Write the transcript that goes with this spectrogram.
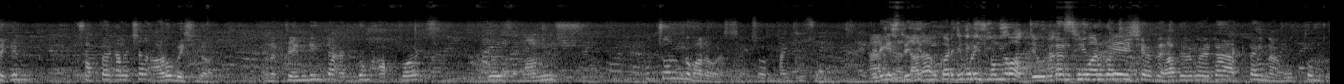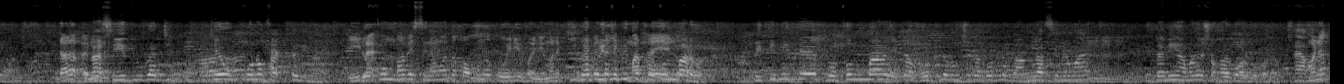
সেকেন্ড সপ্তাহের কালেকশন আরও বেশি হবে মানে ট্রেন্ডিংটা একদম আপওয়ার্ডস বিকজ মানুষ প্রচণ্ড ভালোবাসছে। So thank you so much এটা কি সৃজিত মুখার্জি বলেই সম্ভব যে উত্তম কুমারকে মুখার্জির সাথে হাতে রাখো, এটা একটাই নাম উত্তম কুমার। দাদা মানে সিদ মুখার্জি কেউ কোনো ফ্যাক্টরি নয় এইরকম ভাবে সিনেমা তো কখনো তৈরি হয়নি। মানে কীভাবে তাহলে পৃথিবীতে মাথায় প্রথমবার হলো। পৃথিবীতে প্রথমবার এটা ঘটলো এবং সেটা ঘটলো বাংলা সিনেমায় এটা নিয়ে আমাদের সবার গর্ব করা উচিত হ্যাঁ মানে-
